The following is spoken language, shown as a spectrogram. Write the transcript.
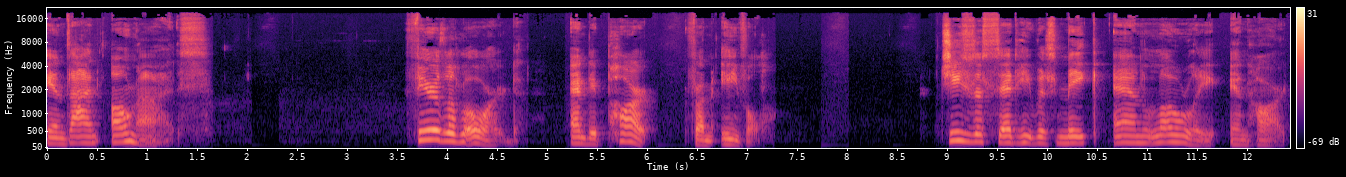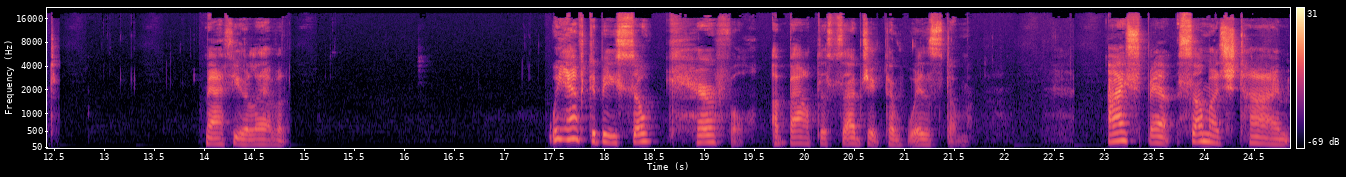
in thine own eyes. Fear the Lord and depart from evil. Jesus said he was meek and lowly in heart. Matthew 11. We have to be so careful about the subject of wisdom. I spent so much time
